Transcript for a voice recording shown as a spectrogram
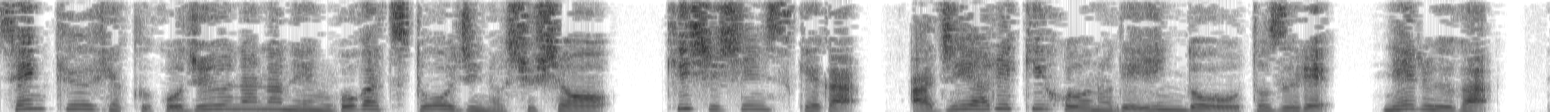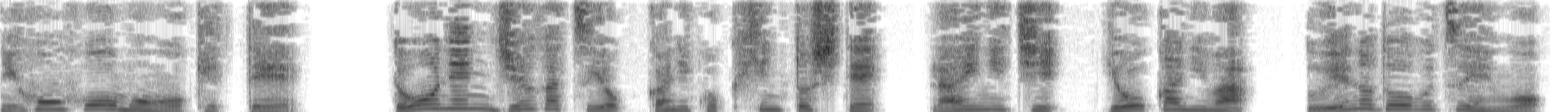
1957年5月当時の首相、岸信介がアジア歴訪のでインドを訪れ、ネルーが日本訪問を決定。同年10月4日に国賓として来日、8日には上野動物園を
